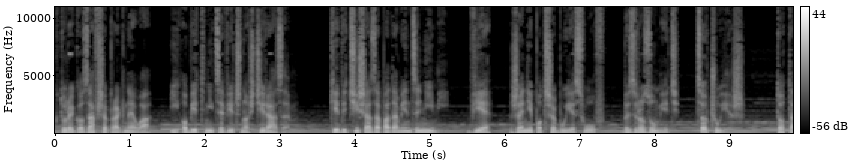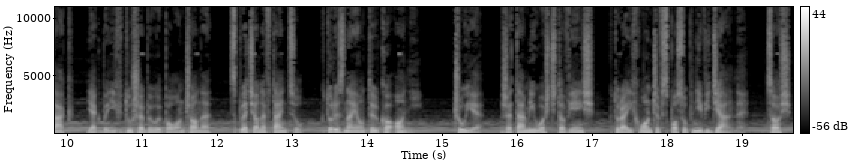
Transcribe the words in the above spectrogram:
którego zawsze pragnęła i obietnicę wieczności razem. Kiedy cisza zapada między nimi, wie, że nie potrzebuje słów, by zrozumieć, co czujesz. To tak, jakby ich dusze były połączone, splecione w tańcu, który znają tylko oni. Czuje, że ta miłość to więź, która ich łączy w sposób niewidzialny, coś,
